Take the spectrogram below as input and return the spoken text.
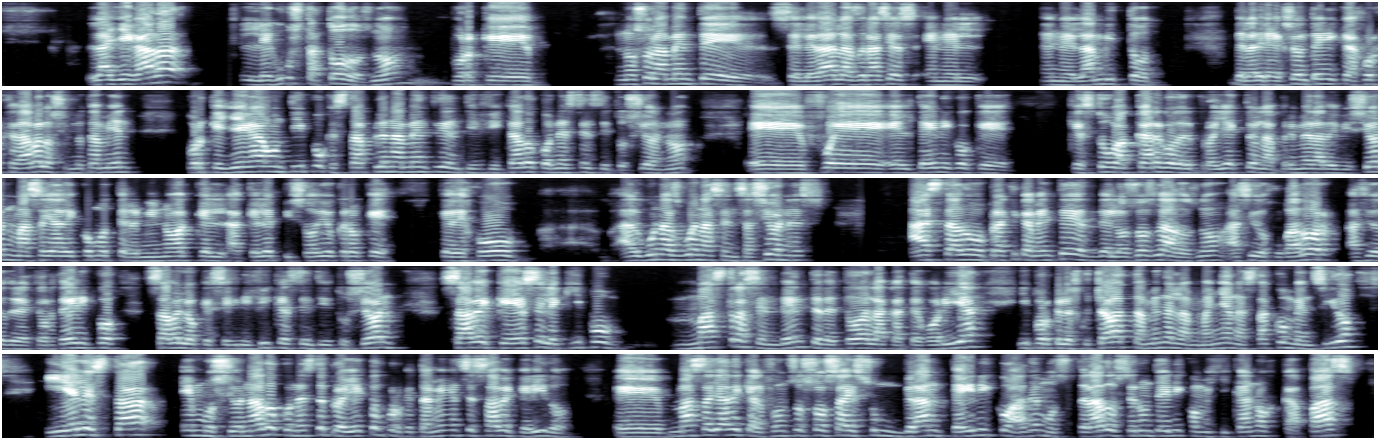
la llegada le gusta a todos, ¿no? Porque no solamente se le da las gracias en el, en el ámbito de la dirección técnica Jorge Dávalos, sino también porque llega un tipo que está plenamente identificado con esta institución, ¿no? Eh, fue el técnico que, estuvo a cargo del proyecto en la primera división, más allá de cómo terminó aquel, aquel episodio, creo que, que dejó algunas buenas sensaciones. Ha estado prácticamente de los dos lados, ¿no? Ha sido jugador, ha sido director técnico, sabe lo que significa esta institución, sabe que es el equipo más trascendente de toda la categoría y porque lo escuchaba también en la mañana, está convencido y él está emocionado con este proyecto porque también se sabe querido. Eh, más allá de que Alfonso Sosa es un gran técnico, ha demostrado ser un técnico mexicano capaz,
